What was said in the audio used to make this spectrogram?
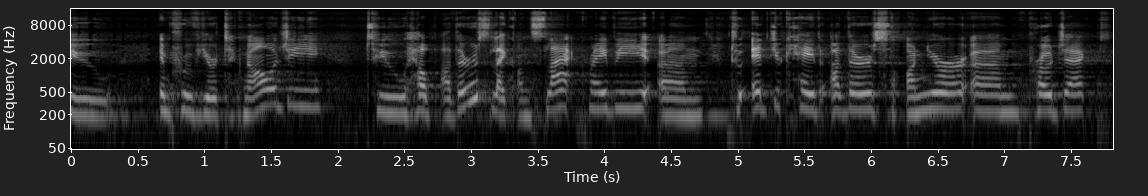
to improve your technology, to help others, like on Slack maybe, um, to educate others on your um, project.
